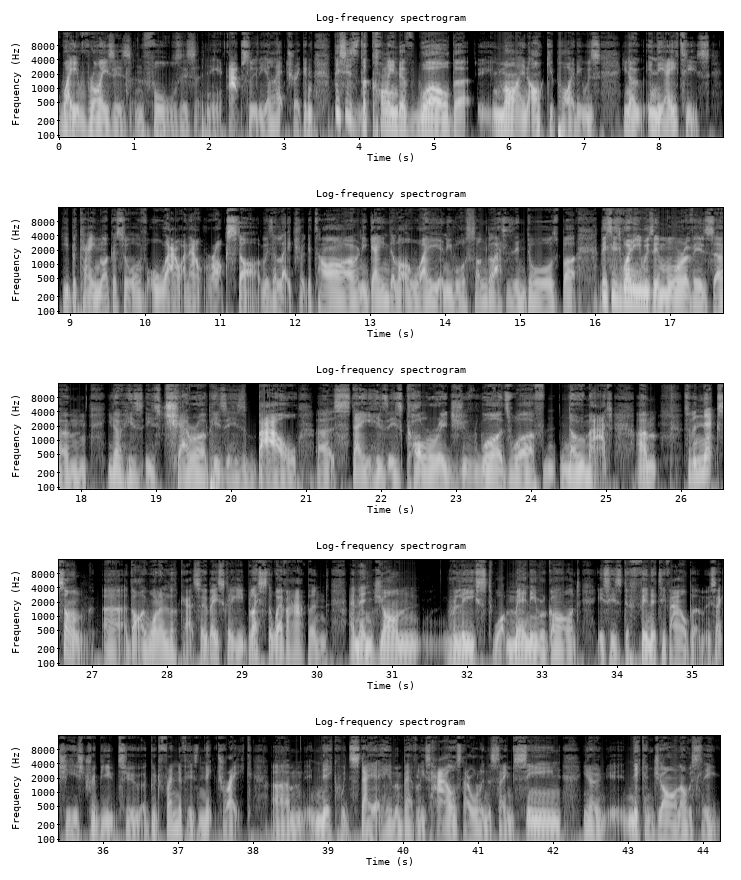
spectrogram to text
Glyndebourne." way it rises and falls is absolutely electric. And this is the kind of world that Martyn occupied. It was, you know, in the 80s, he became like a sort of all out and out rock star with his electric guitar and he gained a lot of weight and he wore sunglasses indoors. But this is when he was in more of his, um, you know, his, his cherub, his, his bow, uh, stay, his, his Coleridge, Wordsworth, nomad. Um, so the next song, uh, that I want to look at, so basically, Bless the Weather happened and then John released what many regard is his definitive album. It was actually his tribute to a good friend of his, Nick Drake. Um, Nick would stay at him and Beverly's house. They're all in the same scene. You know, Nick and John, obviously,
